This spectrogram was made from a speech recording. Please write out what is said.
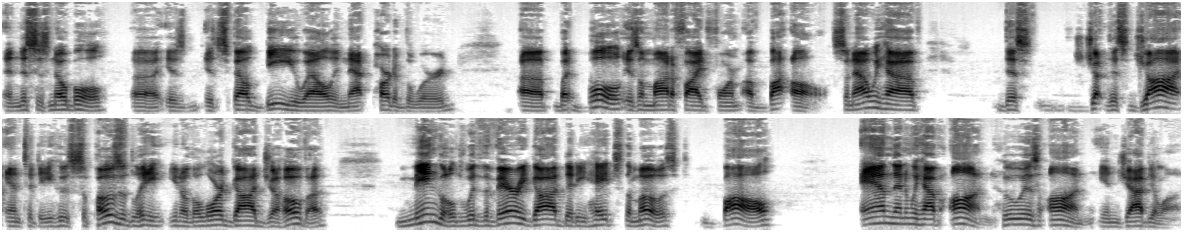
and this is no bull, uh, is it's spelled B-U-L in that part of the word. Uh, but bull is a modified form of Baal. So now we have this this Jah entity who's supposedly, you know, the Lord God Jehovah, mingled with the very God that he hates the most, Baal. And then we have On. Who is On in Jabulon?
